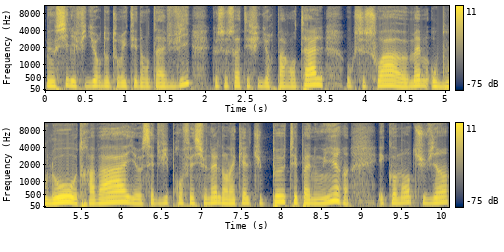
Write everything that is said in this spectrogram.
mais aussi les figures d'autorité dans ta vie, que ce soit tes figures parentales ou que ce soit euh, même au boulot, au travail, euh, cette vie professionnelle dans laquelle tu peux t'épanouir et comment tu viens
